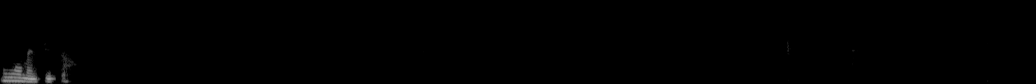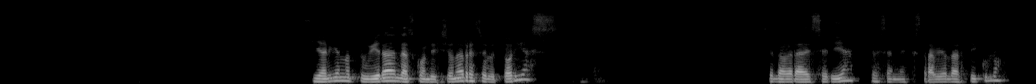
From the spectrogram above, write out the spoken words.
Un momentito. Si alguien no tuviera las condiciones resolutorias, se lo agradecería. se me extravió el artículo.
